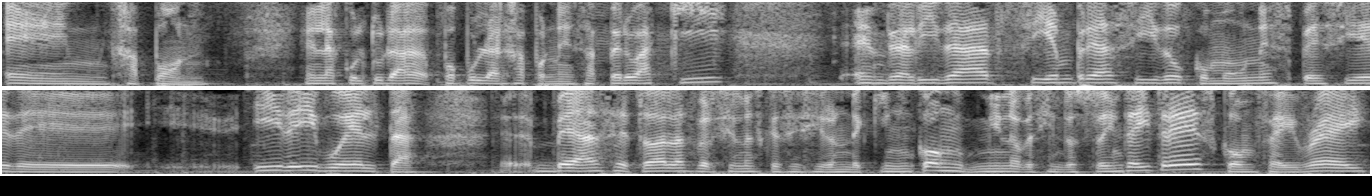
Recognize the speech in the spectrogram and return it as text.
en Japón en la cultura popular japonesa, pero aquí en realidad siempre ha sido como una especie de ida y vuelta. Eh, véase todas las versiones que se hicieron de King Kong 1933 con Fay Ray,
